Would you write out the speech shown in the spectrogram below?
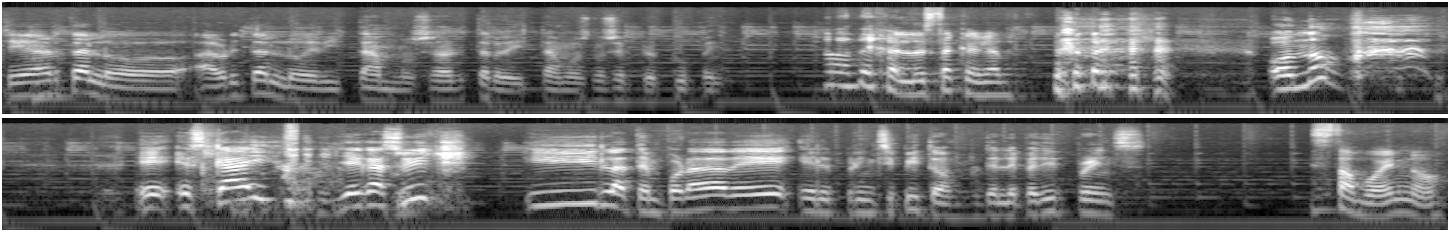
Sí, ahorita lo, ahorita lo editamos, ahorita lo editamos, no se preocupen. No, déjalo, está cagado. ¿O no? Eh, Sky llega a Switch y la temporada de El Principito, de Le Petit Prince. Está bueno.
